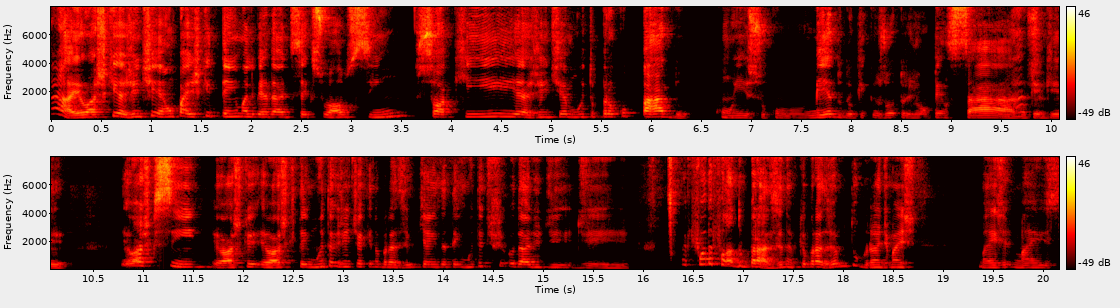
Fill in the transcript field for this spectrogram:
Ah, eu acho que a gente é um país que tem uma liberdade sexual, sim, só que a gente é muito preocupado com isso, com medo do que, que os outros vão pensar, do que que. Eu acho que sim. Eu acho que, eu acho que tem muita gente aqui no Brasil que ainda tem muita dificuldade de. de... É foda falar do Brasil, né? Porque o Brasil é muito grande, mas, mas, mas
